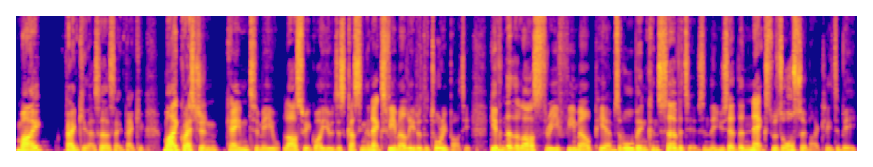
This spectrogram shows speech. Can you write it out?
My Thank you. That's her saying thank you. My question came to me last week while you were discussing the next female leader of the Tory party. Given that the last three female PMs have all been Conservatives and that you said the next was also likely to be,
